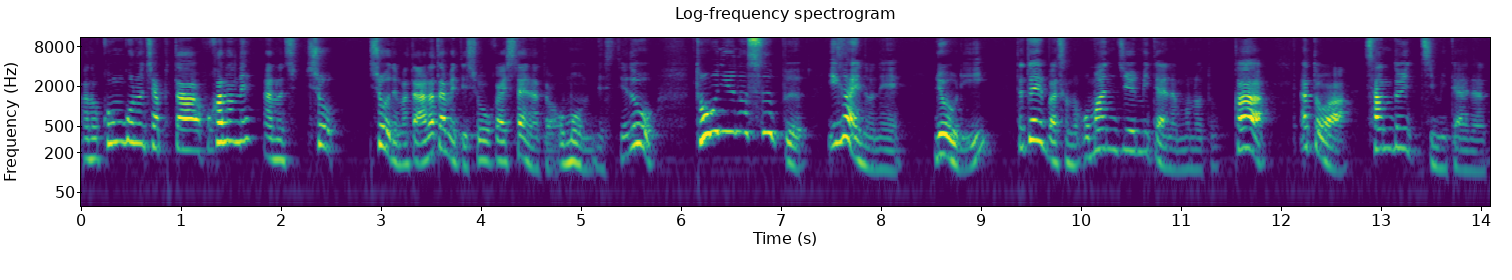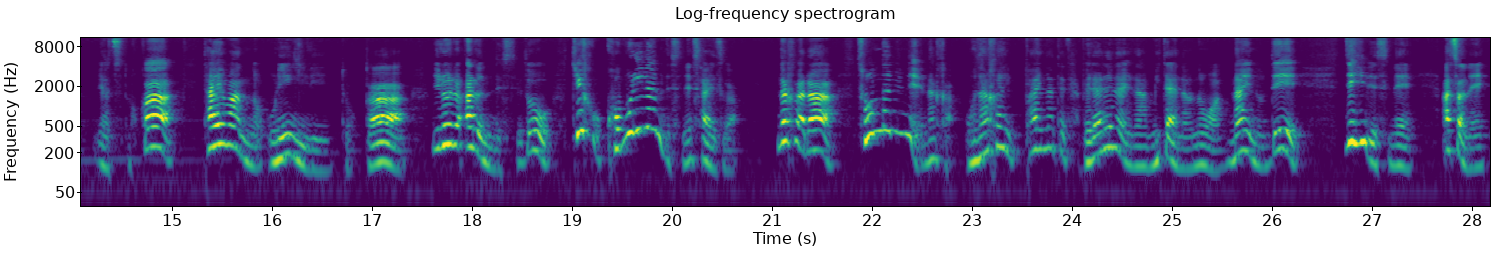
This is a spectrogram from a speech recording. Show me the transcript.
あの今後のチャプター他のねあのショーでまた改めて紹介したいなとは思うんですけど豆乳のスープ以外のね料理例えばそのおまんじゅうみたいなものとかあとはサンドイッチみたいなやつとか台湾のおにぎりとかいろいろあるんですけど結構小ぶりなんですねサイズが。だからそんなにねなんかお腹いっぱいになって食べられないなみたいなのはないので是非ですね朝ね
